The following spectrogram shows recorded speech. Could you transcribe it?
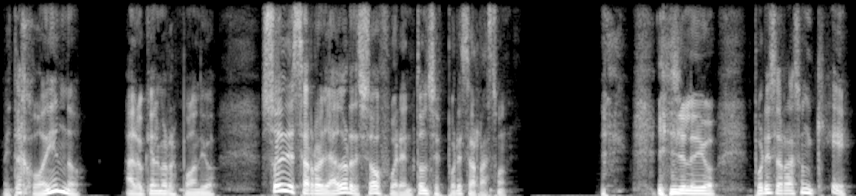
¿Me estás jodiendo? A lo que él me respondió, soy desarrollador de software, entonces por esa razón. y yo le digo, ¿por esa razón qué?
